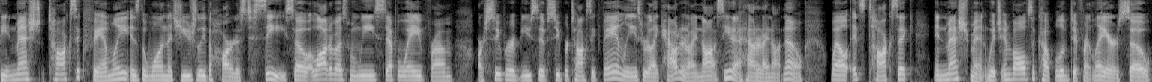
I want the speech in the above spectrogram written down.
the enmeshed toxic family is the one that's usually the hardest to see. So, a lot of us, when we step away from our super abusive, super toxic families, we're like, how did I not see that? How did I not know? Well, it's toxic enmeshment, which involves a couple of different layers. So,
